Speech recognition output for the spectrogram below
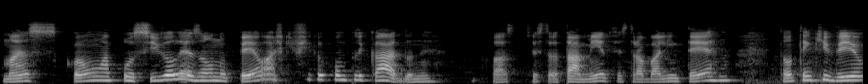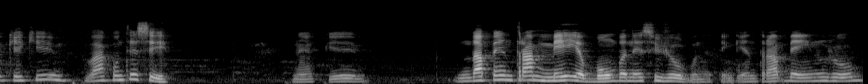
Mas com a possível lesão no pé, eu acho que fica complicado, né? Fez tratamento, fez trabalho interno, então tem que ver o que, que vai acontecer, né? Porque não dá para entrar meia bomba nesse jogo, né? Tem que entrar bem no jogo,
